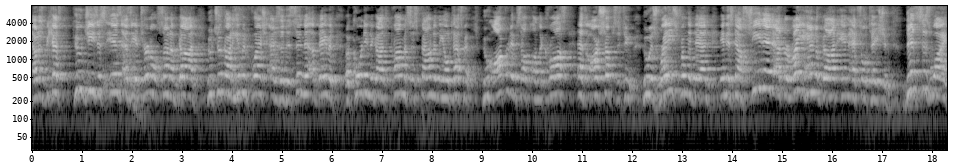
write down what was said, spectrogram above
Now, it is because who Jesus is as the eternal Son of God, who took on human flesh as a descendant of David, according to God's promises found in the Old Testament, who offered himself on the cross as our substitute, who is raised from the dead and is now seated at the right hand of God in exaltation. This is why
